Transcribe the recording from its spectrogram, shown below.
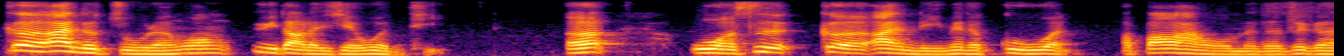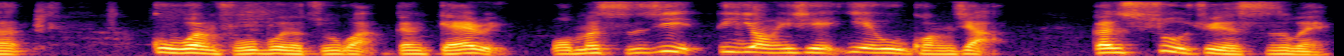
个案的主人翁遇到了一些问题，而我是个案里面的顾问啊，包含我们的这个顾问服务部的主管跟 Gary，我们实际利用一些业务框架跟数据的思维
